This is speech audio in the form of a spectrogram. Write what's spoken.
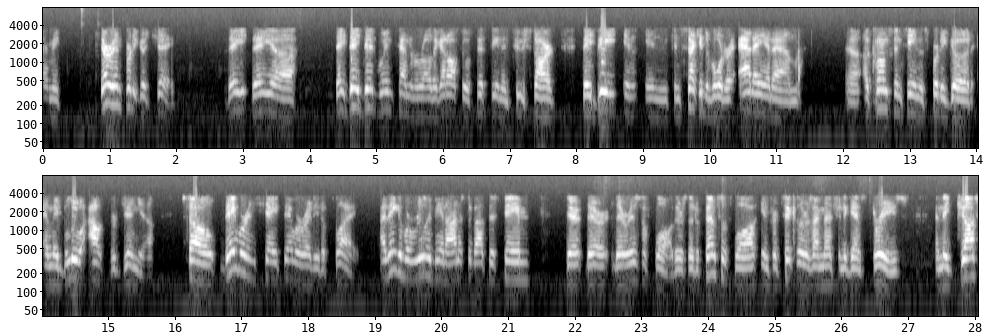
I mean, they're in pretty good shape. They they uh they they did win ten in a row. They got off to a fifteen and two start. They beat in in consecutive order at A and M, uh, a Clemson team that's pretty good, and they blew out Virginia. So they were in shape. They were ready to play. I think if we're really being honest about this team, there there there is a flaw. There's the defensive flaw, in particular, as I mentioned, against threes, and they just,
